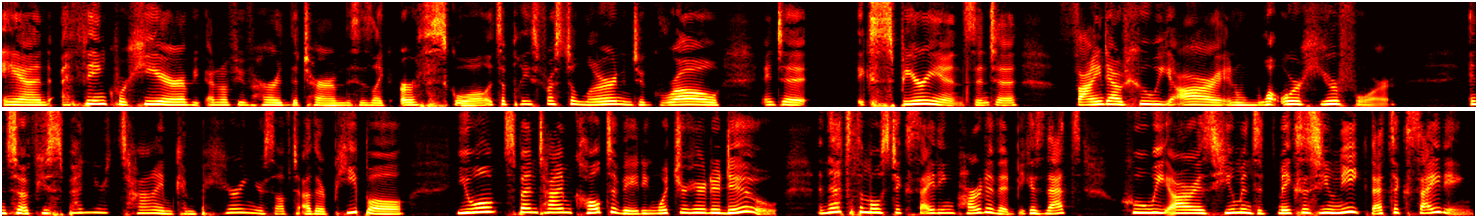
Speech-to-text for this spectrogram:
And I think we're here. I don't know if you've heard the term. This is like Earth School. It's a place for us to learn and to grow and to experience and to find out who we are and what we're here for. And so if you spend your time comparing yourself to other people, you won't spend time cultivating what you're here to do. And that's the most exciting part of it because that's who we are as humans. It makes us unique. That's exciting.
